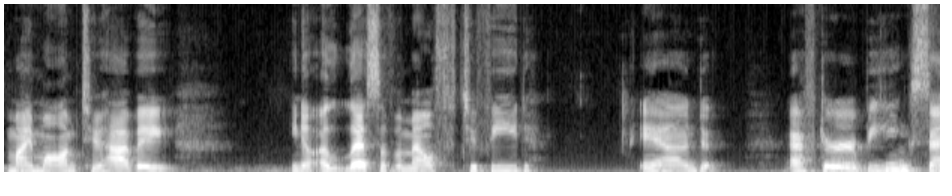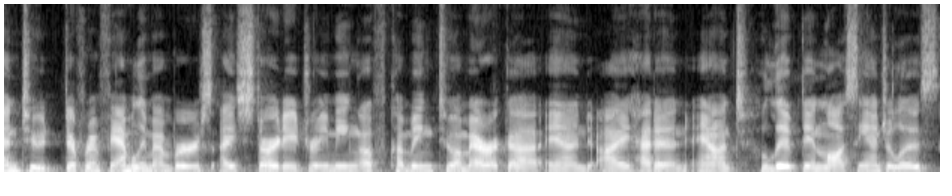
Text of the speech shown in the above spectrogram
my mom to have a you know, a less of a mouth to feed. And after being sent to different family members, I started dreaming of coming to America. And I had an aunt who lived in Los Angeles.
